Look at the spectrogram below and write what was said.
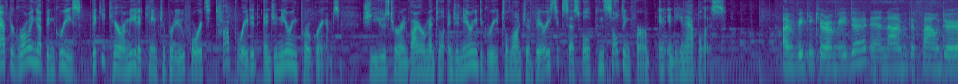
After growing up in Greece, Vicky Keramida came to Purdue for its top rated engineering programs. She used her environmental engineering degree to launch a very successful consulting firm in Indianapolis. I'm Vicky Keramida and I'm the founder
